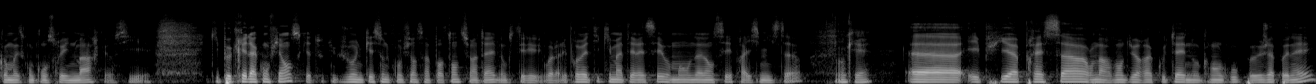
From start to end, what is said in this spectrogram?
comment est-ce qu'on construit une marque aussi, qui peut créer la confiance, qui a toujours une question de confiance importante sur Internet. Donc c'était les, voilà, les problématiques qui m'intéressaient au moment où on a lancé Price Minister. Ok. Euh, et puis après ça, on a revendu à Rakuten au grand groupe euh, japonais.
